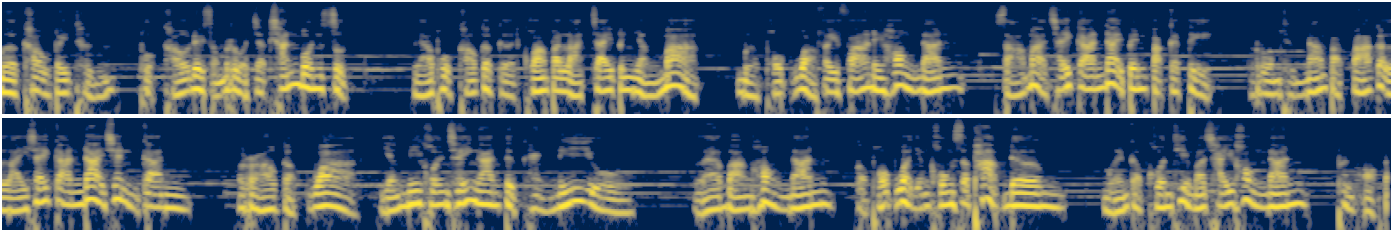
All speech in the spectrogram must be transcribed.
เมื่อเข้าไปถึง พวกเขาได้สำรวจจากชั้นบนสุด แล้วพวกเขาก็เกิดความประหลาดใจเป็นอย่างมาก เมื่อพบว่าไฟฟ้าในห้องนั้น สามารถใช้การได้เป็นปกติ รวมถึงน้ำประปาก็ไหลใช้การได้เช่นกัน ราวกับว่ายังมีคนใช้งานตึกแห่งนี้อยู่ และบางห้องนั้นก็พบว่ายังคงสภาพเดิม เหมือนกับคนที่มาใช้ห้องนั้น เพิ่งออกไป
